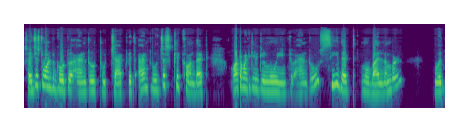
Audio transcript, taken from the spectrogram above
So I just want to go to Andrew to chat with Andrew. Just click on that. Automatically it will move into Andrew. See that mobile number with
